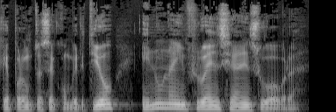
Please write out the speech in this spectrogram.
que pronto se convirtió en una influencia en su obra.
